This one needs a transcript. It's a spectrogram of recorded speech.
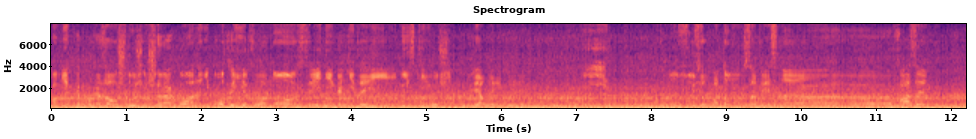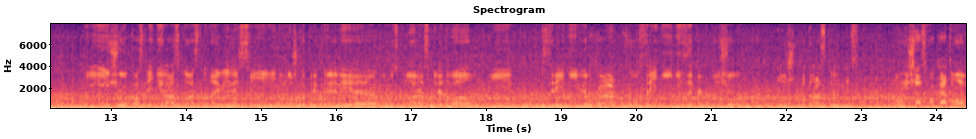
По мне показалось, что очень широко. Она неплохо ехала, но средние какие-то и низкие очень вялые были. И ну, сузил потом, соответственно, фазы. И еще последний раз мы остановились и немножко прикрыли выпускной распредвал и средние верха, фу, средние низы как бы еще лучше подраскрылись. Ну и сейчас выкатываем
